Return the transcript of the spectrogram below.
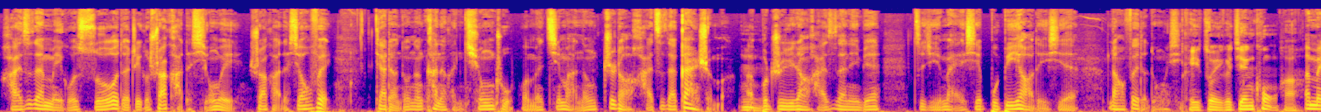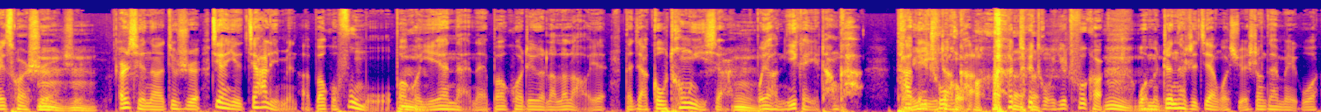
孩子在美国所有的这个刷卡的行为、刷卡的消费。家长都能看得很清楚，我们起码能知道孩子在干什么啊，嗯不至于让孩子在那边自己买一些不必要的一些浪费的东西。可以做一个监控哈。啊。没错，是是，而且呢，就是建议家里面啊，包括父母、包括嗯。爷爷奶奶、包括这个姥姥姥爷，大家沟通一下，嗯。不要你给一张卡，他统一一张出口卡，对，统一出口。嗯，我们真的是见过学生在美国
